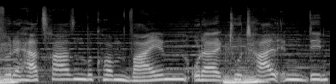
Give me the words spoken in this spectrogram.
Mhm. würde Herzrasen bekommen, weinen oder total in den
